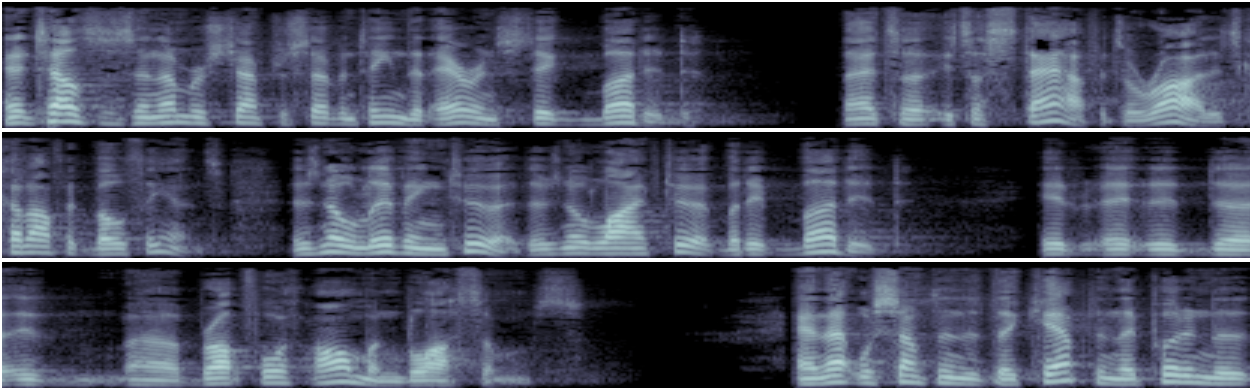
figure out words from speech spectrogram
And it tells us in Numbers chapter 17 that Aaron's stick budded. That's a, it's a staff, it's a rod, it's cut off at both ends. There's no living to it, there's no life to it, but it budded. It, it, it, uh, it uh, brought forth almond blossoms. And that was something that they kept and they put in the,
